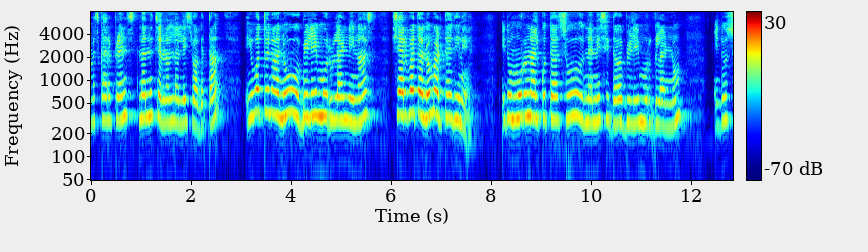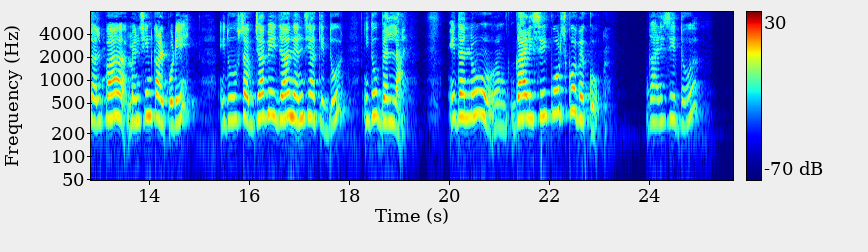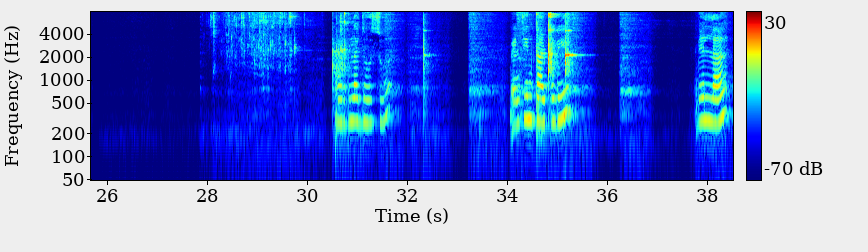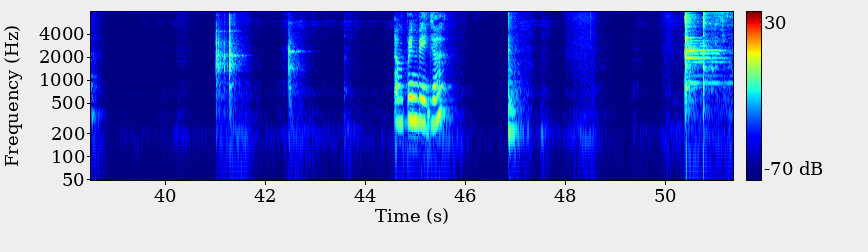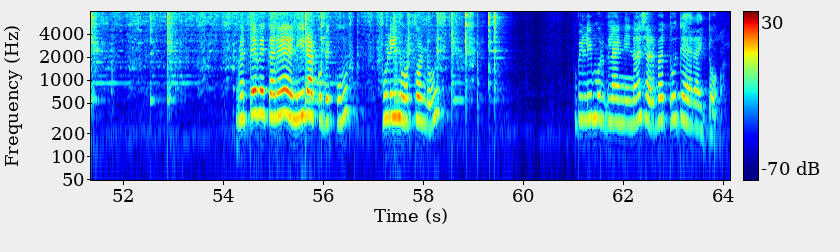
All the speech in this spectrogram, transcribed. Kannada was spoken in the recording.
ನಮಸ್ಕಾರ ಫ್ರೆಂಡ್ಸ್, ನನ್ನ ಚಾನಲ್ನಲ್ಲಿ ಸ್ವಾಗತ. ಇವತ್ತು ನಾನು ಬಿಳಿ ಮುರುಳಣ್ಣಿನ ಶರ್ಬತನ್ನು ಮಾಡ್ತಾ ಇದ್ದೀನಿ. ಇದು ಮೂರು ನಾಲ್ಕು ತಾಸು ನೆನೆಸಿದ ಬಿಳಿ ಮುರುಗಳಣ್ಣು ಇದು ಸ್ವಲ್ಪ ಮೆಣಸಿನಕಾಳು ಪುಡಿ, ಇದು ಸಬ್ಜಾ ಬೀಜ ನೆನೆಸಿ ಹಾಕಿದ್ದು, ಇದು ಬೆಲ್ಲ. ಇದನ್ನು ಗಾಳಿಸಿ ಕೂಡಿಸ್ಕೋಬೇಕು. ಗಾಳಿಸಿದ್ದು ಮುರುಗುಲ ಜ್ಯೂಸು ಮೆಣಸಿನಕಾಳು ಪುಡಿ ಬೆಲ್ಲ ತಂಪಿನ ಬೀಜ ಮತ್ತೆ ಬೇಕಾದ್ರೆ ನೀರು ಹಾಕ್ಕೋಬೇಕು ಹುಳಿ ನೋಡಿಕೊಂಡು ಬಿಳಿ ಮುರುಗ್ಲಣ್ಣಿನ ಶರಬತ್ತು ತಯಾರಾಯಿತು.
